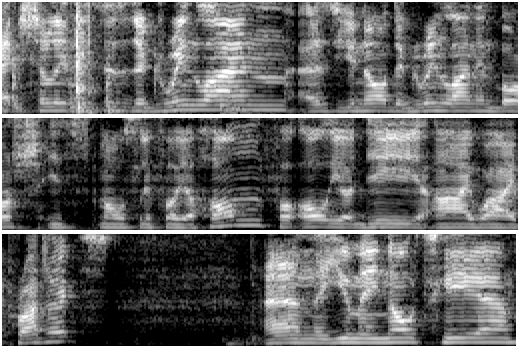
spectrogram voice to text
Actually, this is the green line. As you know, the green line in Bosch is mostly for your home, for all your DIY projects. And you may note here,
